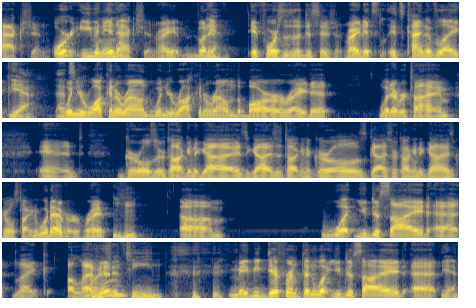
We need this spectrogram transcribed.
action or even inaction right? But yeah. it, it forces a decision right? It's it's kind of like yeah when you're walking around when you're rocking around the bar right at whatever time and girls are talking to guys guys are talking to girls guys are talking to guys girls talking to whatever right? Mm-hmm um what you decide at like 11 15 may be different than what you decide at yeah.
